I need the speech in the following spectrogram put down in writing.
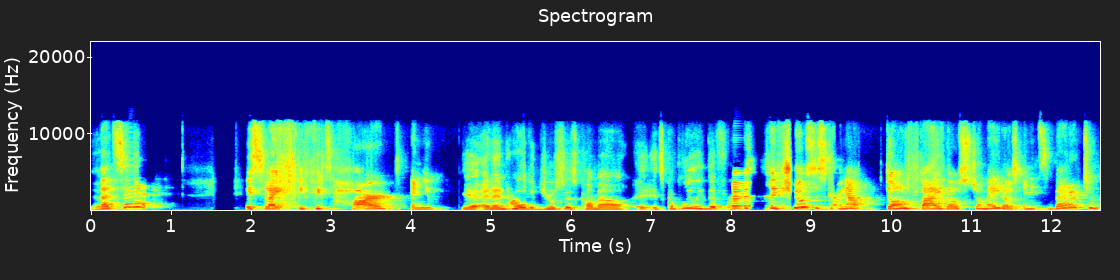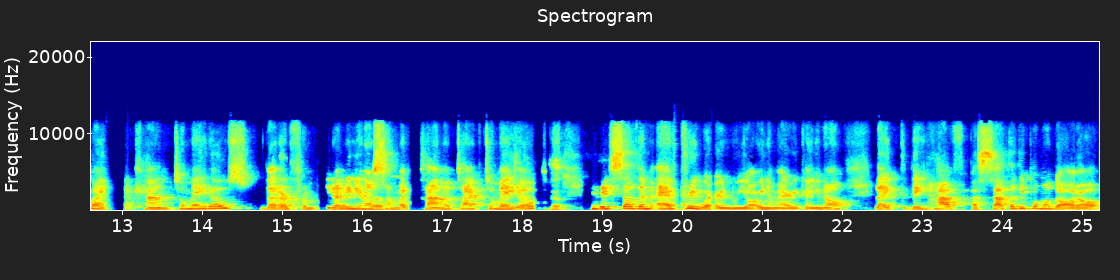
Yeah. That's it. It's like if it's hard and you yeah, and then all the juices come out. It's completely different. The juice is coming out. Don't buy those tomatoes. And it's better to buy canned tomatoes that are from Italy, you know, yes. San Marzano type tomatoes. Yes. Yes. And they sell them everywhere in New York, in America, you know, like they have passata di pomodoro.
